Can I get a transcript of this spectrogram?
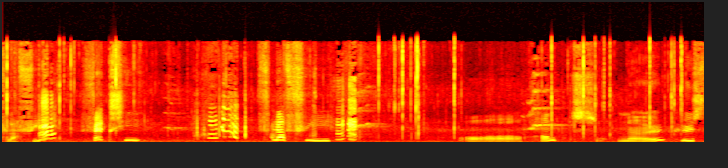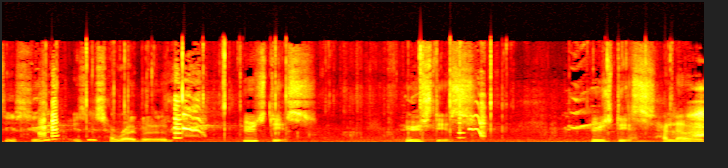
Fluffy. Faxy. Fluffy. Oh, honks. No. Who's this? Is, this Harrowburb? Who's this? Who's this? Who's this? Hello.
